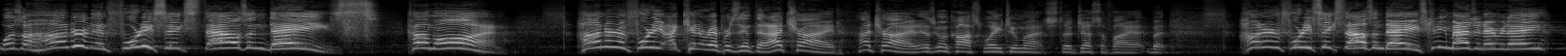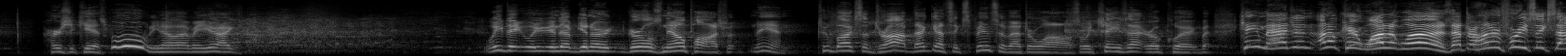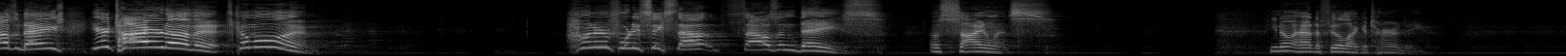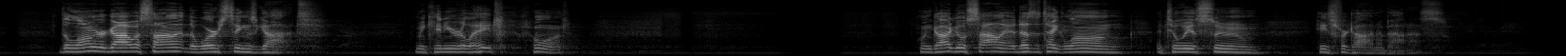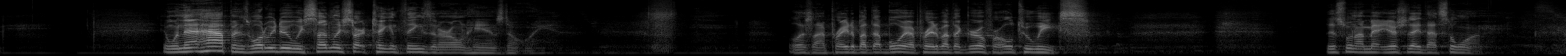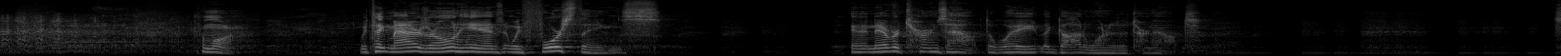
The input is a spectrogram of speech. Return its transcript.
was 146,000 days. Come on. 140, I can't represent that. I tried. I tried. It was going to cost way too much to justify it. But 146,000 days. Can you imagine every day? Hershey Kiss. Woo! You know, I mean, you're like, we, we end up getting our girls nail polish, but man, two bucks a drop, that gets expensive after a while. So we changed that real quick. But can you imagine? I don't care what it was. After 146,000 days, you're tired of it. Come on. 146,000 days of silence. You know, it had to feel like eternity. The longer God was silent, the worse things got. I mean, can you relate? Come on. When God goes silent, it doesn't take long until we assume He's forgotten about us. And when that happens, what do we do? We suddenly start taking things in our own hands, don't we? Listen, I prayed about that boy. I prayed about that girl for a whole two weeks. This one I met yesterday, that's the one. Come on. We take matters in our own hands and we force things. And it never turns out the way that God wanted it to turn out.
